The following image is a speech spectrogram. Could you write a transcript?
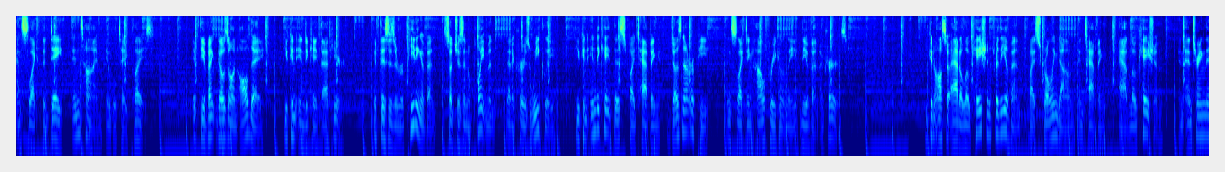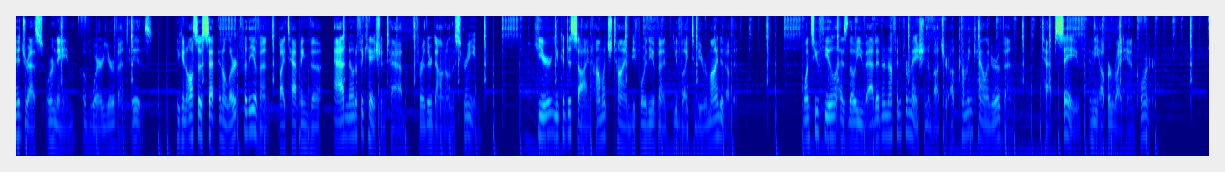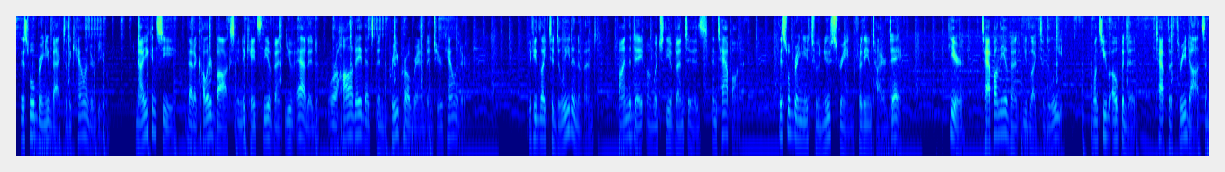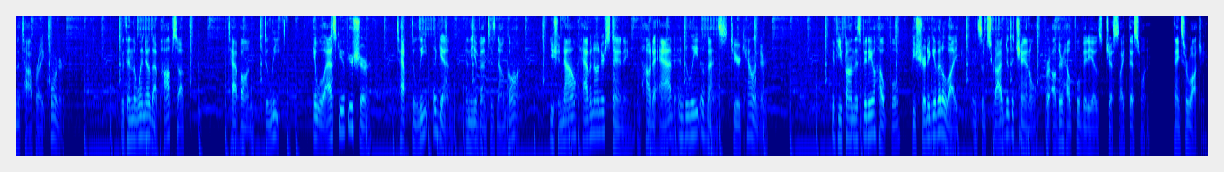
and select the date and time it will take place. If the event goes on all day, you can indicate that here. If this is a repeating event, such as an appointment that occurs weekly, you can indicate this by tapping Does Not Repeat and selecting how frequently the event occurs. You can also add a location for the event by scrolling down and tapping Add Location and entering the address or name of where your event is. You can also set an alert for the event by tapping the Add Notification tab further down on the screen. Here you can decide how much time before the event you'd like to be reminded of it. Once you feel as though you've added enough information about your upcoming calendar event, tap Save in the upper right hand corner. This will bring you back to the calendar view. Now you can see that a colored box indicates the event you've added or a holiday that's been pre-programmed into your calendar. If you'd like to delete an event, find the date on which the event is and tap on it. This will bring you to a new screen for the entire day. Here, tap on the event you'd like to delete. Once you've opened it, tap the three dots in the top right corner. Within the window that pops up, tap on Delete. It will ask you if you're sure, tap Delete again, and the event is now gone. You should now have an understanding of how to add and delete events to your calendar. If you found this video helpful, be sure to give it a like and subscribe to the channel for other helpful videos just like this one. Thanks for watching.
